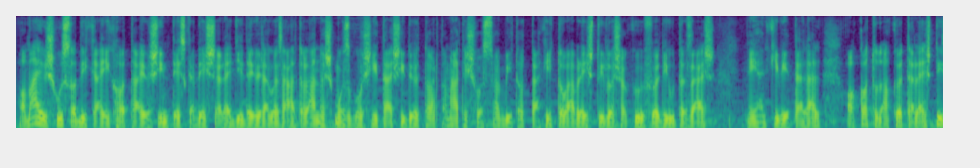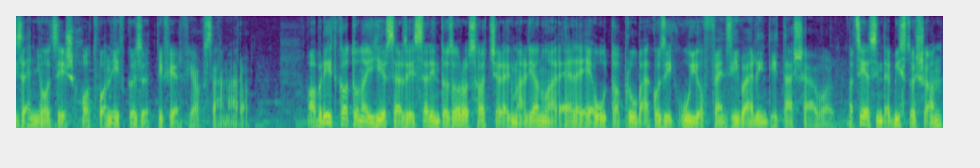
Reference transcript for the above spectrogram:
A május 20-áig hatályos intézkedéssel egyidejűleg az általános mozgósítás időtartamát is hosszabbították, így továbbra is tilos a külföldi utazás, néhány kivétellel, a katona köteles 18 és 60 év közötti férfiak számára. A brit katonai hírszerzés szerint az orosz hadsereg már január eleje óta próbálkozik új offenzíva elindításával. A cél szinte biztosan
